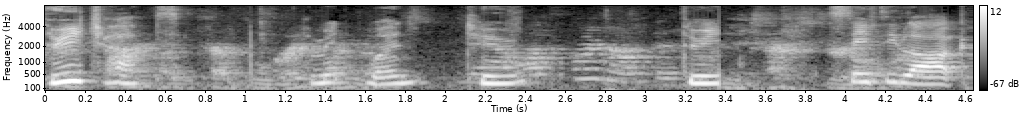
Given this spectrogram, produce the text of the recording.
three drops. I mean, one, two, three. Safety lock.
